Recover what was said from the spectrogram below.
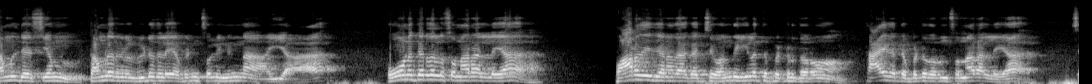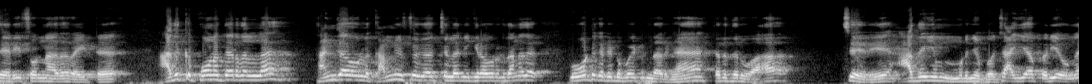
தமிழ் தேசியம் தமிழர்கள் விடுதலை அப்படின்னு சொல்லி நின்னா ஐயா போன தேர்தலில் சொன்னாரா இல்லையா? பாரதிய ஜனதா கட்சி வந்து ஈழத்தை பெற்று தரும் தாயகத்தை பெற்று தரும்னு சொன்னாரா இல்லையா? சரி சொன்னார் ரைட்டு. அதுக்கு போன தேர்தலில் தஞ்சாவூரில் கம்யூனிஸ்ட் கட்சியில் நிற்கிறவருக்கு தானே ஓட்டு கட்டிட்டு போயிட்டு இருந்தாருங்க தெரு தெருவா. சரி அதையும் முடிஞ்சு போச்சு. ஐயா பெரியவங்க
